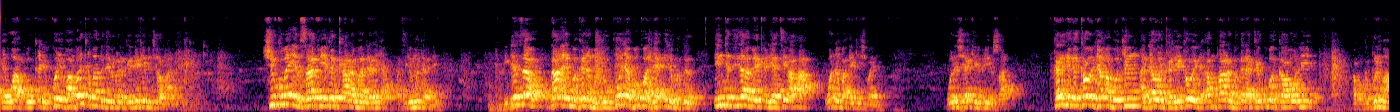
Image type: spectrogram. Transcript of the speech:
ɗaya wa ko kare ko babanka babu zai rabu da kai ne kai mai cin amana. Shi kuma insafi yakan kara ma daraja a cikin mutane. Idan za za a yi magana mutum ko da bakwa da da mutum in ka ji za a mai karya ce a'a wannan ba aikin shi ba ne wani shi ake nufi insa kar ka ga kawai dan abokin adawar kare kawai da an fara magana kai kuma kawo wani abu ka burma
